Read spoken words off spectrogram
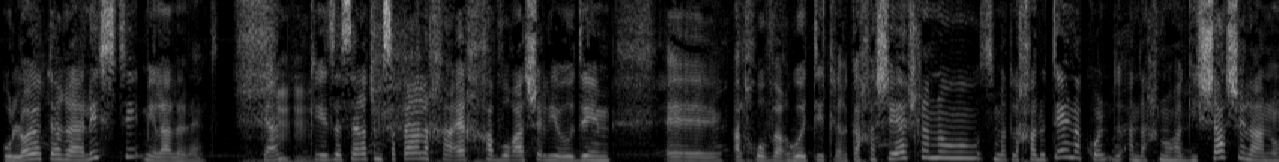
הוא לא יותר ריאליסטי מלה לנד, כן? כי זה סרט שמספר לך איך חבורה של יהודים אה, הלכו והרגו את היטלר. ככה שיש לנו, זאת אומרת, לחלוטין, אנחנו, הגישה שלנו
